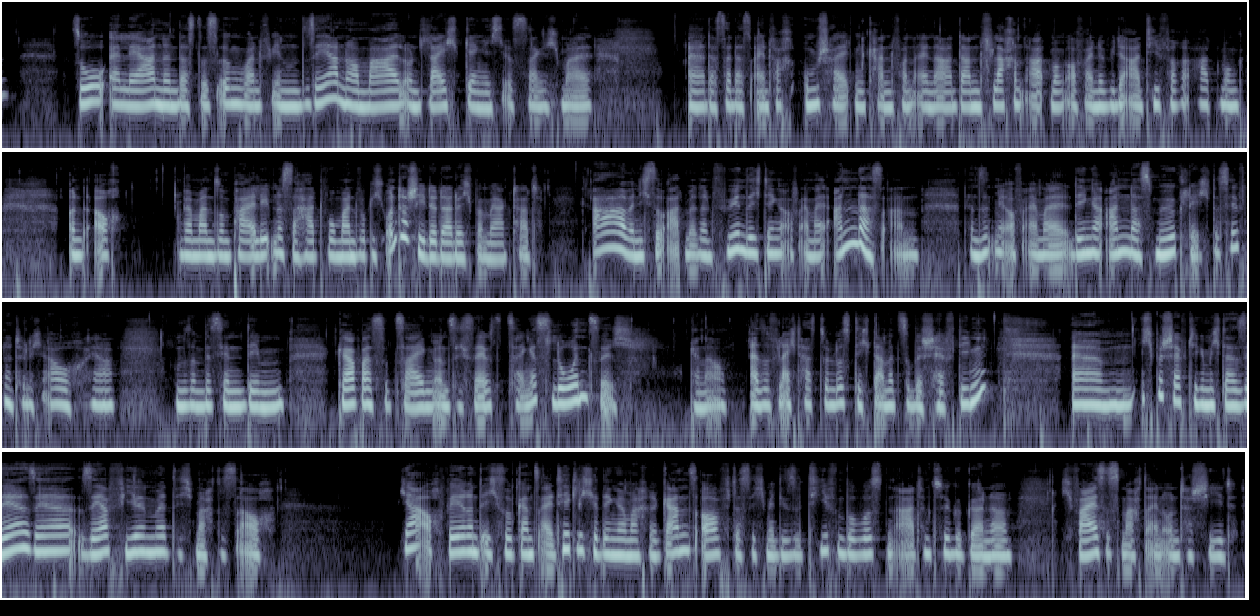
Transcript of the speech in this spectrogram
so erlernen, dass das irgendwann für ihn sehr normal und leichtgängig ist, sage ich mal, äh, dass er das einfach umschalten kann von einer dann flachen Atmung auf eine wieder tiefere Atmung. Und auch wenn man so ein paar Erlebnisse hat, wo man wirklich Unterschiede dadurch bemerkt hat. Ah, wenn ich so atme, dann fühlen sich Dinge auf einmal anders an. Dann sind mir auf einmal Dinge anders möglich. Das hilft natürlich auch, ja, um so ein bisschen dem Körper zu zeigen und sich selbst zu zeigen. Es lohnt sich. Genau. Also vielleicht hast du Lust, dich damit zu beschäftigen. Ähm, ich beschäftige mich da sehr, sehr, sehr viel mit. Ich mache das auch ja, auch während ich so ganz alltägliche Dinge mache, ganz oft, dass ich mir diese tiefen, bewussten Atemzüge gönne. Ich weiß, es macht einen Unterschied.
